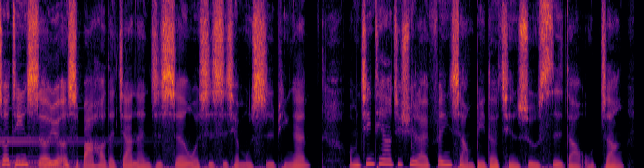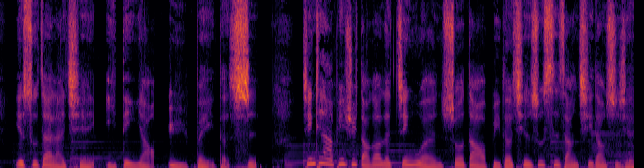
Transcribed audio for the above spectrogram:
收听十二月二十八号的迦南之声，我是世千牧师平安。我们今天要继续来分享彼得前书四到五章，耶稣再来前一定要预备的事。今天啊，必须祷告的经文说到彼得前书四章七到十节，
